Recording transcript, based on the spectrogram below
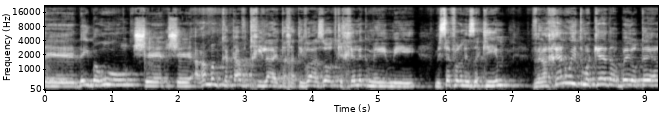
אה, די ברור ש, שהרמב"ם כתב תחילה את החטיבה הזאת כחלק מ, מ, מספר נזקים ולכן הוא התמקד הרבה יותר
